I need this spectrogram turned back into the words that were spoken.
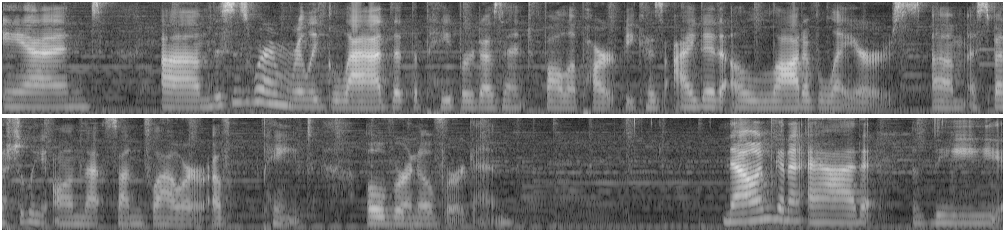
And Um, this is where I'm really glad that the paper doesn't fall apart because I did a lot of layers, um, especially on that sunflower of paint over and over again. Now I'm gonna add the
